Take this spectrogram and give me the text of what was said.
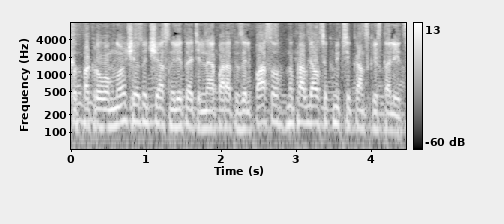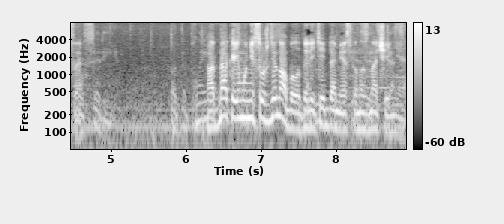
Под покровом ночи этот частный летательный аппарат из Эль-Пасо направлялся к мексиканской столице. Однако ему не суждено было долететь до места назначения.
